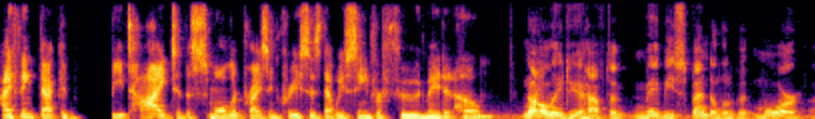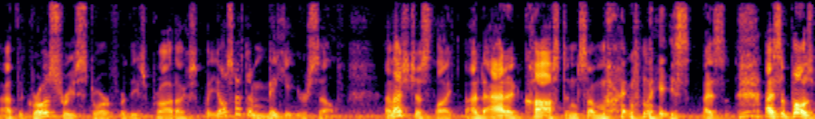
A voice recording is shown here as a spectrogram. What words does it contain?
I think that could be tied to the smaller price increases that we've seen for food made at home not only do you have to maybe spend a little bit more at the grocery store for these products, but you also have to make it yourself. And that's just like an added cost in some ways, I, I suppose.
